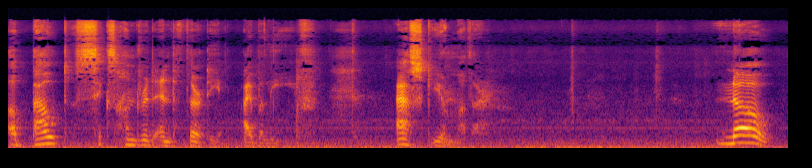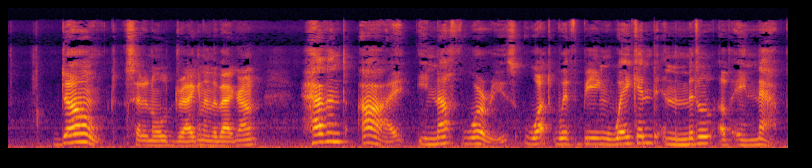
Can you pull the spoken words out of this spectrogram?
About six hundred and thirty, I believe. Ask your mother. No, don't, said an old dragon in the background. Haven't I enough worries, what with being wakened in the middle of a nap,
